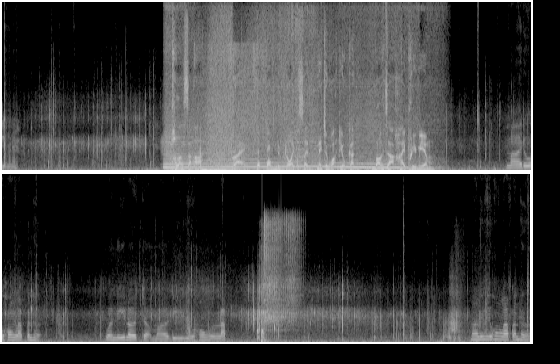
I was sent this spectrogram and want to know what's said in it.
ยิงนะ พลังสะอาด แรงปกป้อง 100%ในจังหวะเดียวกัน บางจากไฮพรีเมียม มาดูห้องลับกันเถอะ วันนี้เราจะมารีวิวห้องลับ มารีวิวห้องลับกันเถอะ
